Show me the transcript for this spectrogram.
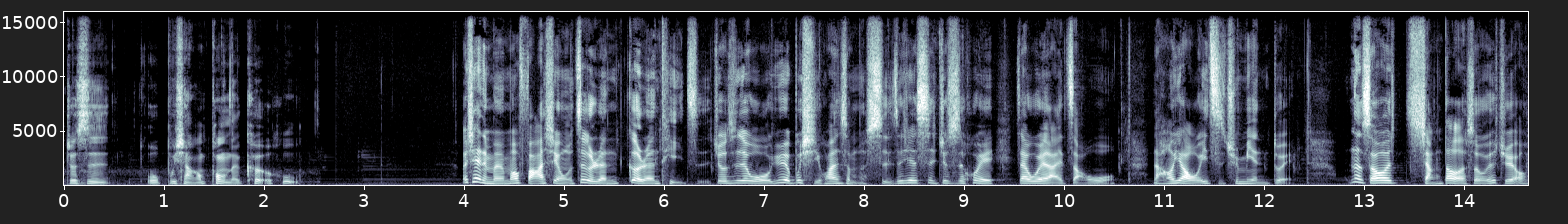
就是我不想要碰的客户。而且你们有没有发现，我这个人个人体质，就是我越不喜欢什么事，这些事就是会在未来找我，然后要我一直去面对。那时候想到的时候，我就觉得，哦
